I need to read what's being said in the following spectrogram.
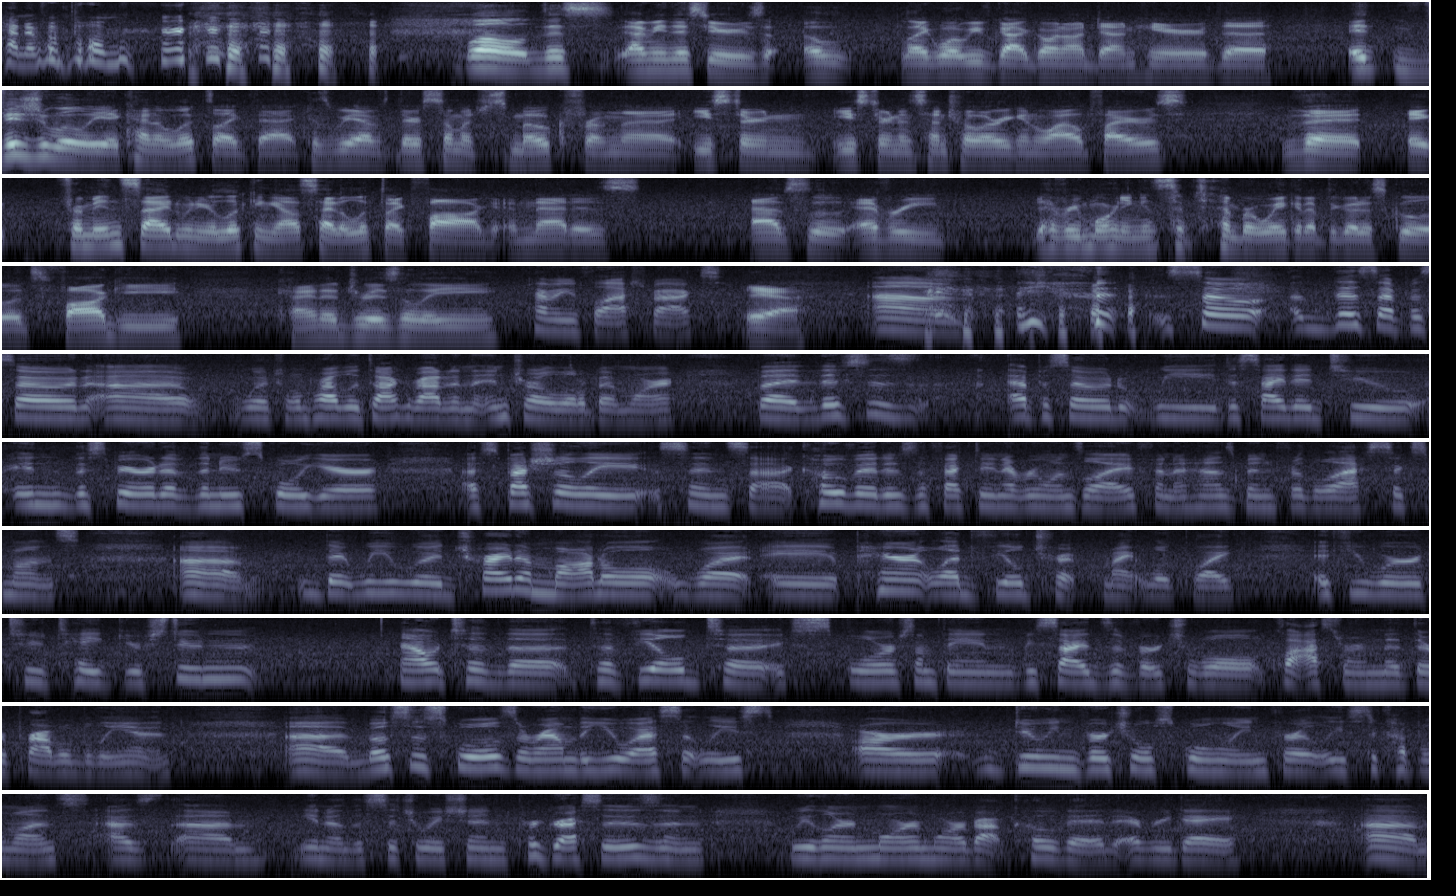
kind of a bummer. well, this I mean this year's a, like what we've got going on down here. The it visually it kind of looked like that because we have there's so much smoke from the eastern eastern and central Oregon wildfires that it from inside when you're looking outside it looked like fog and that is absolute every every morning in September waking up to go to school it's foggy, kind of drizzly. Having flashbacks. Yeah. Um, so this episode, uh, which we'll probably talk about in the intro a little bit more, but this is episode we decided to, in the spirit of the new school year, especially since uh, COVID is affecting everyone's life and it has been for the last six months, um, that we would try to model what a parent-led field trip might look like if you were to take your student out to the to the field to explore something besides the virtual classroom that they're probably in. Uh, most of the schools around the U.S. at least are doing virtual schooling for at least a couple months as um, you know the situation progresses and we learn more and more about COVID every day. Um,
